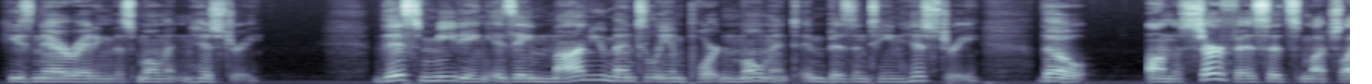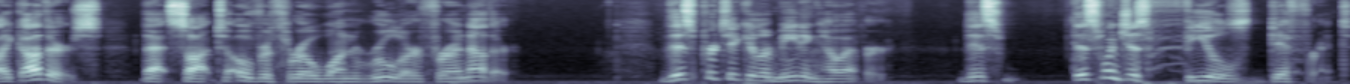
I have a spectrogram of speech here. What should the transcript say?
he's narrating this moment in history. This meeting is a monumentally important moment in Byzantine history, though on the surface it's much like others that sought to overthrow one ruler for another. This particular meeting, however, this this one just feels different,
